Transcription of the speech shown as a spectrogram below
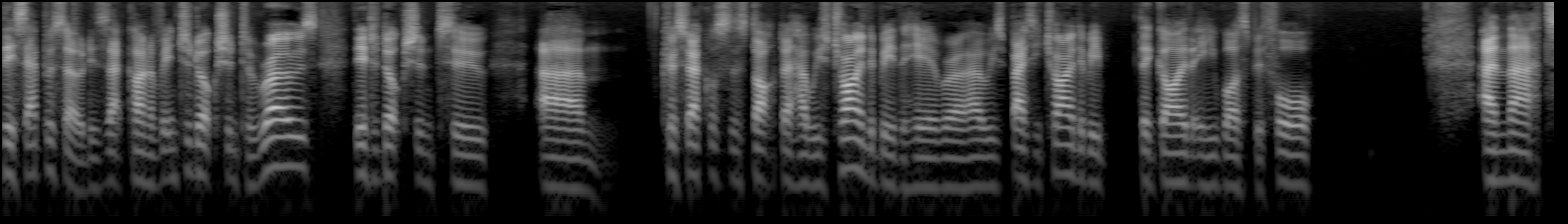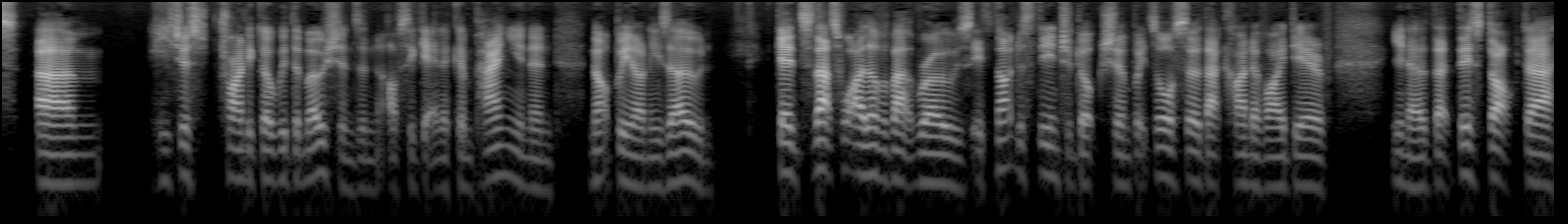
this episode is that kind of introduction to Rose, the introduction to um, Chris Eccleston's Doctor, how he's trying to be the hero, how he's basically trying to be the guy that he was before, and that um, he's just trying to go with the motions and obviously getting a companion and not being on his own. Again, so that's what I love about Rose. It's not just the introduction, but it's also that kind of idea of, you know, that this doctor,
